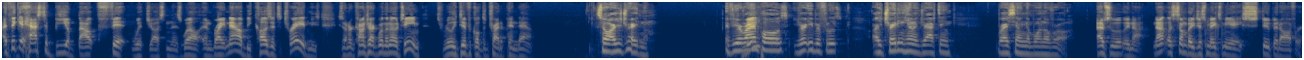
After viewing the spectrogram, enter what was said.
I think it has to be about fit with Justin as well. And right now, because it's a trade and he's he's under contract with another team, it's really difficult to try to pin down. So are you trading him? If you're Me? Ryan Poles, you're Eberflus, are you trading him and drafting Bryce Young number one overall? Absolutely not. Not unless somebody just makes me a stupid offer.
